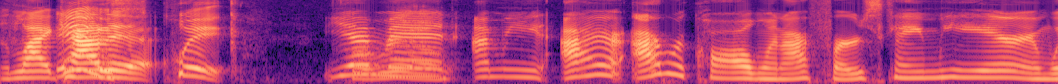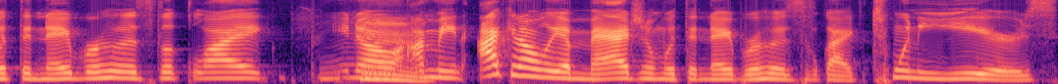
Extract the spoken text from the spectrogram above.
like It how to quick. Yeah, man. real. I mean, I I recall when I first came here and what the neighborhoods look like. You know, I Mhm. mean, I can only imagine what the neighborhoods look like 20 years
